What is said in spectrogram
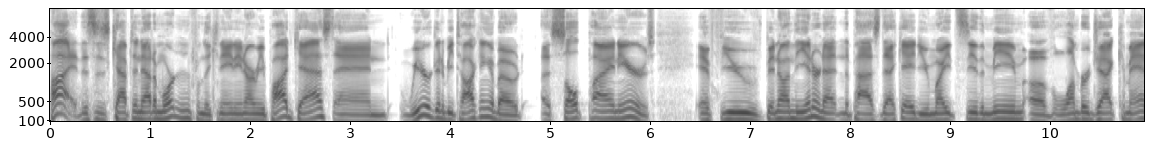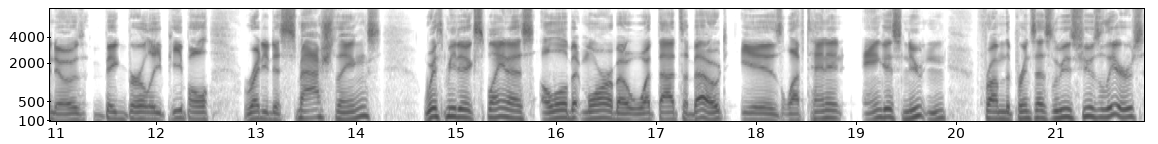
Hi, this is Captain Adam Morton from the Canadian Army Podcast, and we're going to be talking about assault pioneers. If you've been on the internet in the past decade, you might see the meme of lumberjack commandos, big burly people ready to smash things. With me to explain us a little bit more about what that's about is Lieutenant Angus Newton from the Princess Louise Fusiliers,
